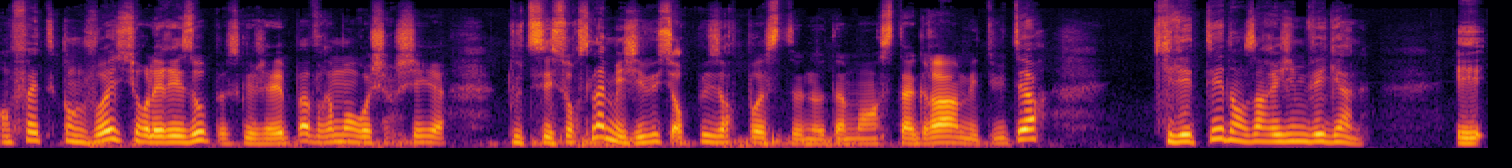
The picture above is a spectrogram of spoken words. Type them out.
en fait quand je voyais sur les réseaux parce que j'avais pas vraiment recherché toutes ces sources là mais j'ai vu sur plusieurs posts notamment Instagram et Twitter qu'il était dans un régime vegan. Et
